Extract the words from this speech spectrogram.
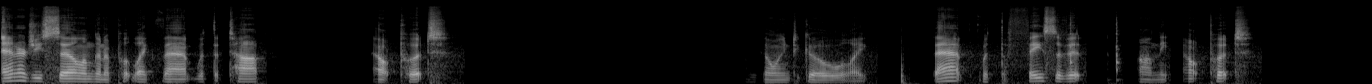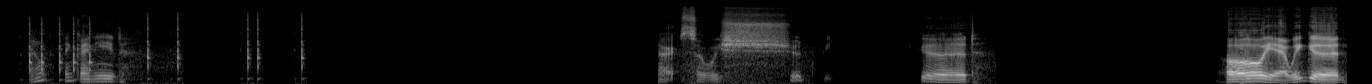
energy cell I'm going to put like that with the top output. I'm going to go like that with the face of it on the output. I don't think I need... Alright, so we should be good. Oh yeah, we good.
